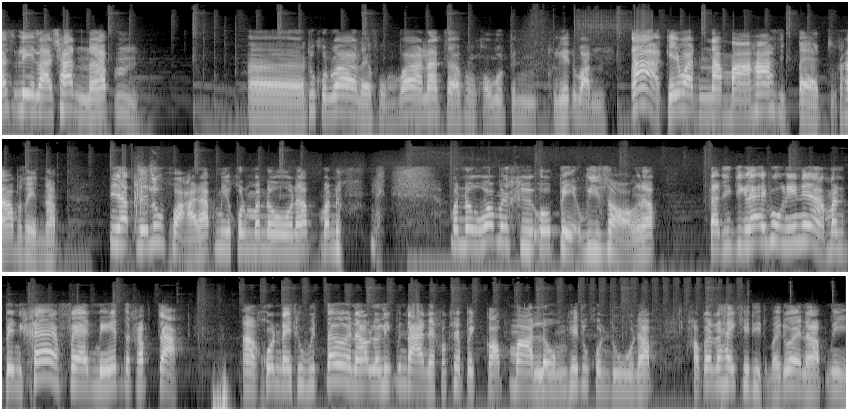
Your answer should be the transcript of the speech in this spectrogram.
Acceleration นะครับอืม เอ่อทุกคนว่าไหนผมว่าน่าจะผมขอโหวตเป็นเกรดวันอ่าเกรดวันนำมา 58.5%นะครับนี่ครับในรูปขวานะครับ มีคนมโนนะครับมโนมโนว่ามันคือโอเป V2 นะครับ แต่จริงๆแล้วไอ้พวกนี้เนี่ยมันเป็นแค่แฟนเมดนะครับจากอ่าคนใน Twitter นะครับแล้วลิปปินดาเนี่ยเขาแค่ไปก๊อปมาลงให้ทุกคนดูนะครับเขาก็ได้ให้เครดิตไว้ด้วยนะครับนี่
